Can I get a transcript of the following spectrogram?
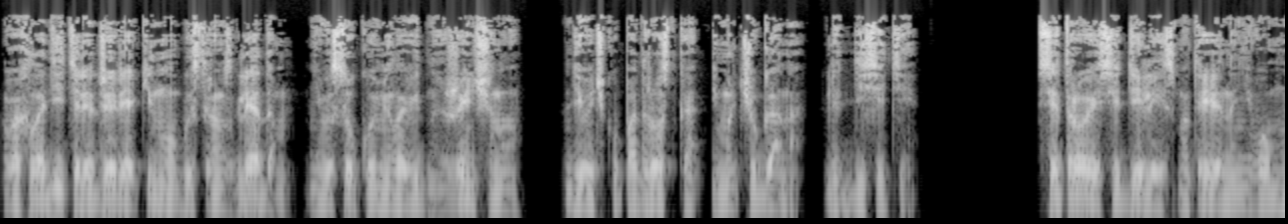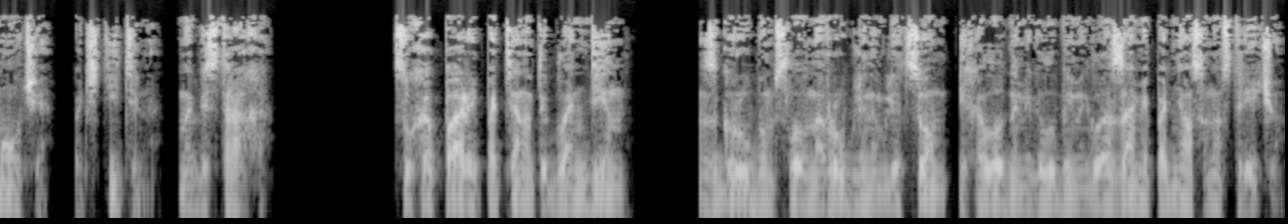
В охладителе Джерри окинул быстрым взглядом невысокую миловидную женщину, девочку-подростка и мальчугана лет десяти. Все трое сидели и смотрели на него молча, почтительно, но без страха. Сухопарый, подтянутый блондин с грубым, словно рубленным лицом и холодными голубыми глазами поднялся навстречу.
